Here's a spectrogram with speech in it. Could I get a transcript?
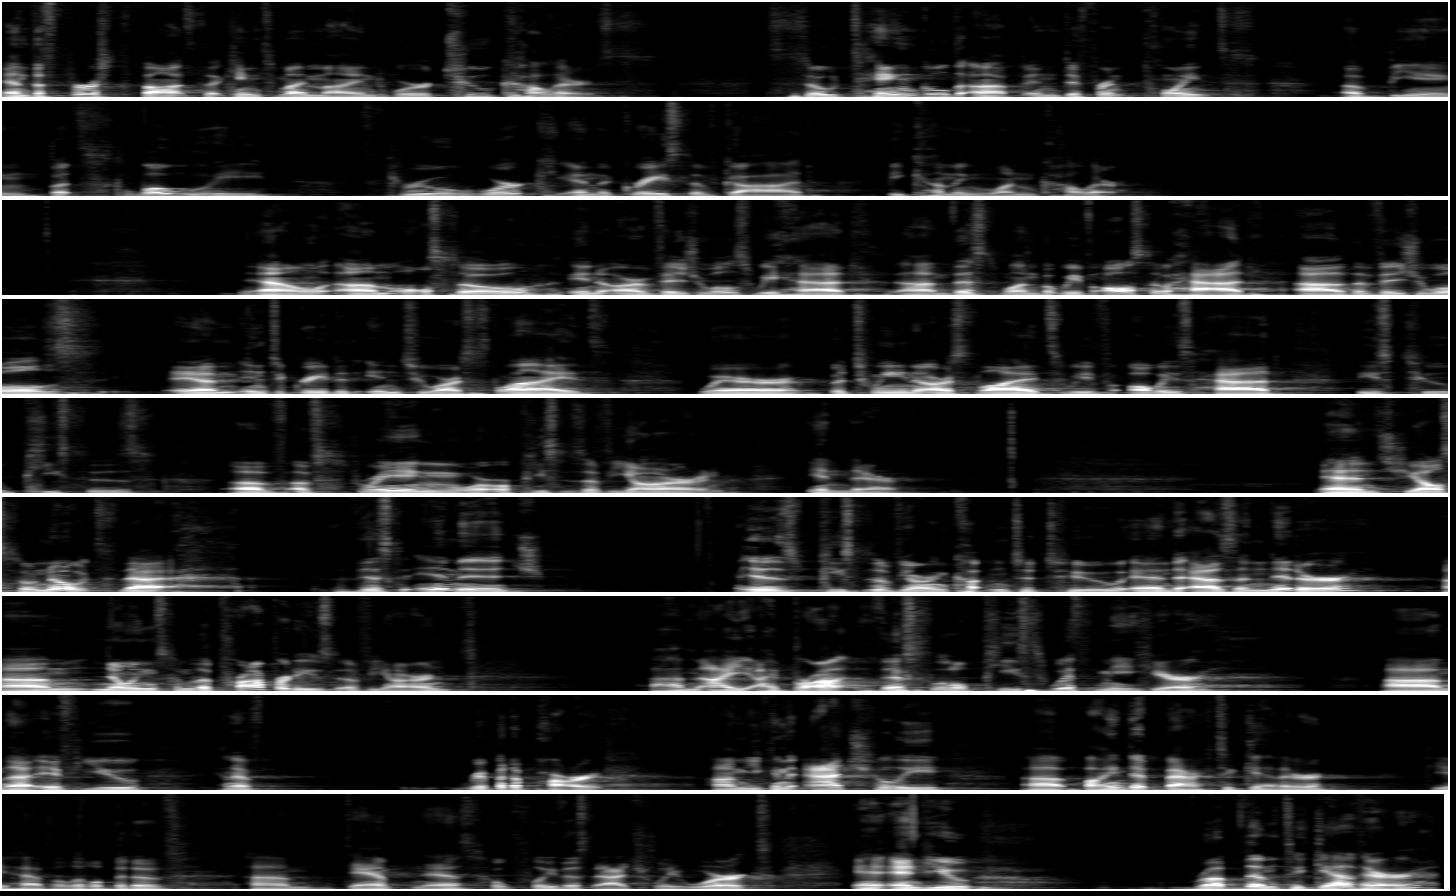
and the first thoughts that came to my mind were two colors, so tangled up in different points of being, but slowly through work and the grace of God, becoming one color. Now, um, also in our visuals, we had um, this one, but we've also had uh, the visuals um, integrated into our slides, where between our slides, we've always had these two pieces of, of string or, or pieces of yarn in there. And she also notes that this image is pieces of yarn cut into two, and as a knitter, um, knowing some of the properties of yarn, um, I, I, brought this little piece with me here. Um, that if you kind of rip it apart, um, you can actually uh, bind it back together. If you have a little bit of um, dampness, hopefully this actually works, and, and you rub them together,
